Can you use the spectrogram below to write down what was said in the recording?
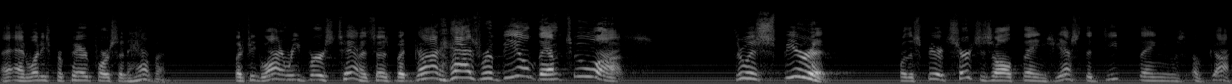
and what he's prepared for us in heaven. But if you go on and read verse 10, it says, But God has revealed them to us through His Spirit. For the Spirit searches all things, yes, the deep things of God.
